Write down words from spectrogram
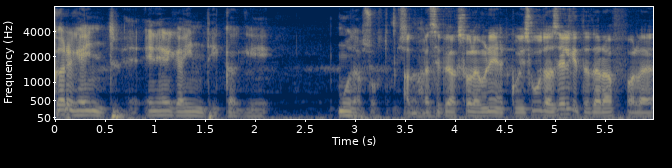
kõrge hind, energia hind ikkagi muudab suhtumist. aga kas ei peaks olema nii, et kui ei suuda selgitada rahvale,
